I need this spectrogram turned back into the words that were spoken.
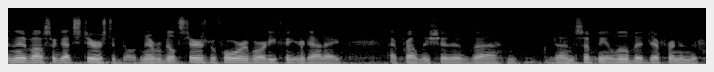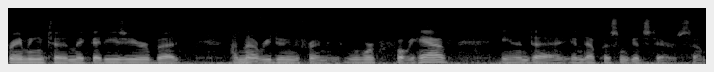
And then I've also got stairs to build. Never built stairs before. I've already figured out I, I probably should have uh, done something a little bit different in the framing to make that easier, but I'm not redoing the framing. We'll work with what we have and uh, end up with some good stairs. So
